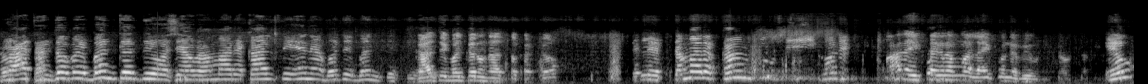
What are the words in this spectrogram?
હવે આ ધંધો ભાઈ બંધ કરી દેવો છે. હવે અમારે કાલથી હે ને બધું બંધ કરી દેવું. કાલથી બંધ કરો ને આજ તો કટ કરો એટલે તમારે કામ શું છે કોને? મારા ઇન્સ્ટાગ્રામમાં લાઈકો ને વ્યૂ એવું?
